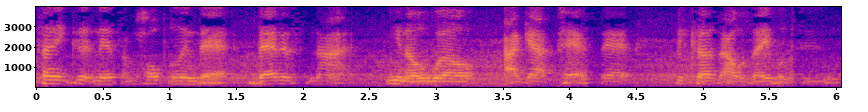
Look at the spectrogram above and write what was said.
thank goodness I'm hoping that that is not, you know, well, I got past that because I was able to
